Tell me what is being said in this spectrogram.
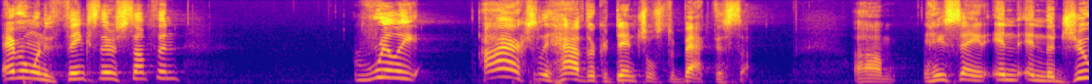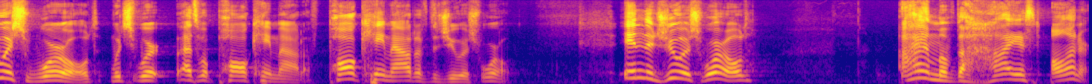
everyone who thinks there's something, really, I actually have the credentials to back this up. Um, he's saying in, in the Jewish world, which were, that's what Paul came out of. Paul came out of the Jewish world. In the Jewish world, I am of the highest honor.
